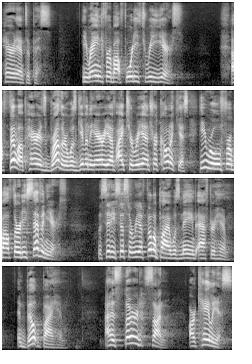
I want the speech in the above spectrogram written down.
Herod Antipas. He reigned for about 43 years. Now, Philip, Herod's brother, was given the area of Iturea and Trachonitis. He ruled for about 37 years. The city Caesarea Philippi was named after him and built by him. Now, his third son, Archelaus,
